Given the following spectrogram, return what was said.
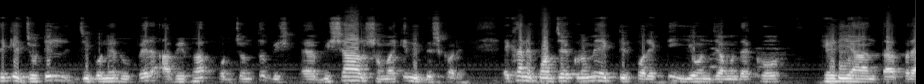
থেকে জটিল জীবনের রূপের আবির্ভাব পর্যন্ত বিশাল সময়কে নির্দেশ করে। এখানে পর্যায়ক্রমে একটির পর একটি ইয়ন, যেমন দেখো হেডিয়ান, তারপরে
